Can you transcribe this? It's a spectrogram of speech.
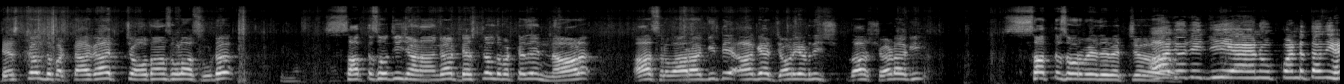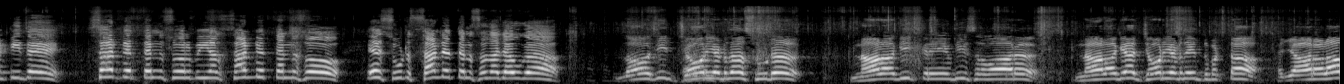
ਡਿਜੀਟਲ ਦੁਪੱਟਾਗਾ 14 16 ਸੂਟ। 700 ਜੀ ਜਾਣਾਗਾ। ਡਿਜੀਟਲ ਦੁਪੱਟੇ ਦੇ ਨਾਲ ਆ ਸਲਵਾਰ ਆ ਗਈ ਤੇ ਆ ਗਿਆ ਜਾਰਜਟ ਦੀ ਦਾ ਸ਼ਰਟ ਆ ਗਈ। 700 ਰੁਪਏ ਦੇ ਵਿੱਚ। ਆਜੋ ਜੀ ਜੀ ਆਇਆਂ ਨੂੰ ਪੰਡਤਾਂ ਦੀ ਹੱਟੀ ਤੇ। 350 ਰੁਪਿਆ 350 ਇਹ ਸੂਟ 350 ਦਾ ਜਾਊਗਾ। ਲਓ ਜੀ ਜਾਰਜਟ ਦਾ ਸੂਟ ਨਾਲ ਆ ਗਈ ਕਰੇਵ ਦੀ ਸਲਵਾਰ। ਨਾਲ ਆ ਗਿਆ ਜਾਰਜਟ ਦੇ ਦੁਪੱਟਾ। 1000 ਵਾਲਾ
